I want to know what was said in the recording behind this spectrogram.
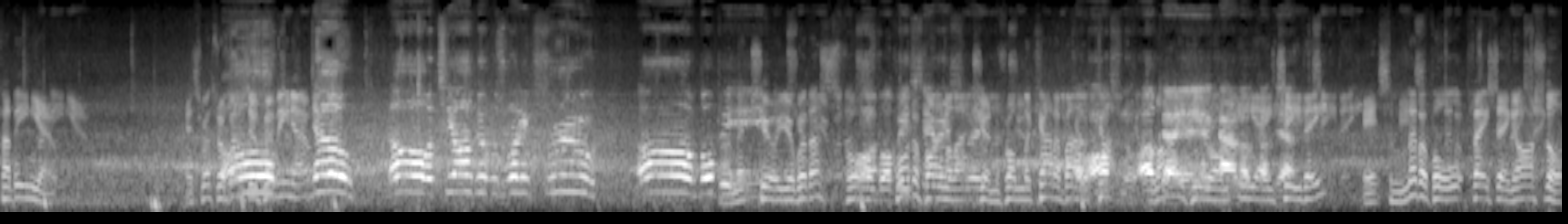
Fabinho. It's with Roberto Oh, Firmino. no! Oh, Thiago was running through. Oh, Bobby. And make sure you're with us for Oh, Bobby, quarter-final seriously. action from the Carabao Oh, Cup Arsenal. Okay, live yeah, here yeah, on Carabao EA Cup, yeah. TV. It's Liverpool facing Arsenal.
